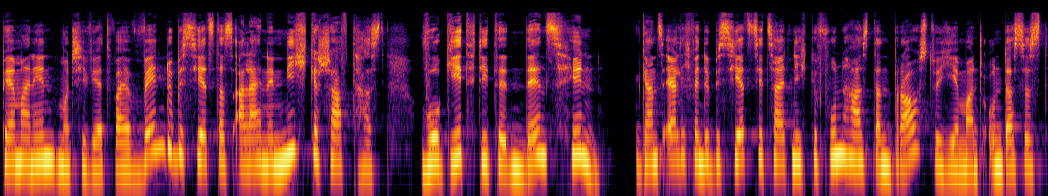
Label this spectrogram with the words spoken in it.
permanent motiviert, weil wenn du bis jetzt das alleine nicht geschafft hast, wo geht die Tendenz hin? Ganz ehrlich, wenn du bis jetzt die Zeit nicht gefunden hast, dann brauchst du jemand. Und das ist,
